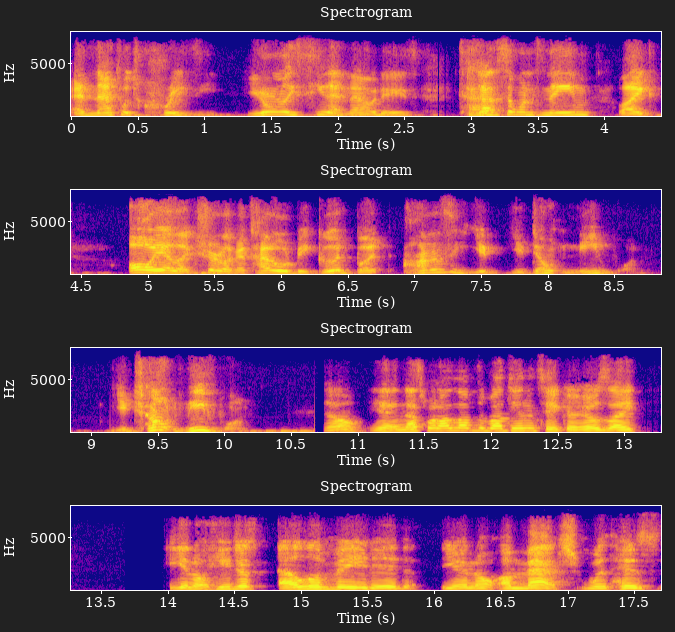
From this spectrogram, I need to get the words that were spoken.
and that's what's crazy. You don't really see that nowadays. To have someone's name like, oh yeah, like sure, like a title would be good, but honestly, you you don't need one. You don't need one. No, yeah, and that's what I loved about the Undertaker. It was like, you know, he just elevated, you know, a match with his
